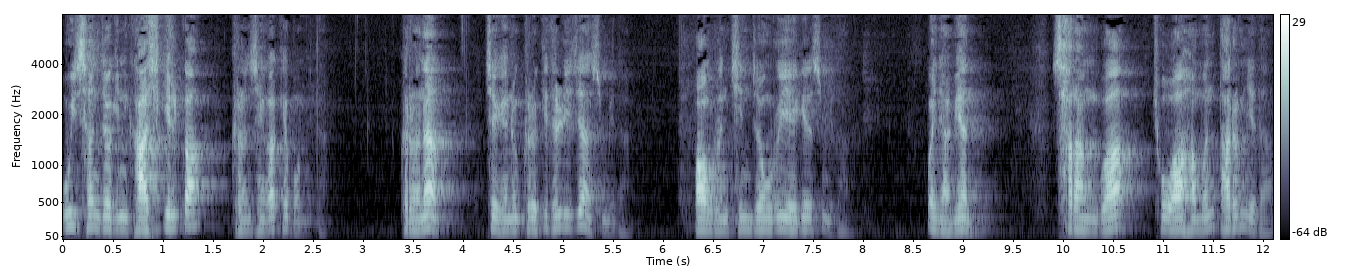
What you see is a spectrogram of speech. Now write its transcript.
위선적인 가식일까? 그런 생각해 봅니다. 그러나 제게는 그렇게 들리지 않습니다. 바울은 진정으로 얘기했습니다. 왜냐하면 사랑과 좋아함은 다릅니다.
